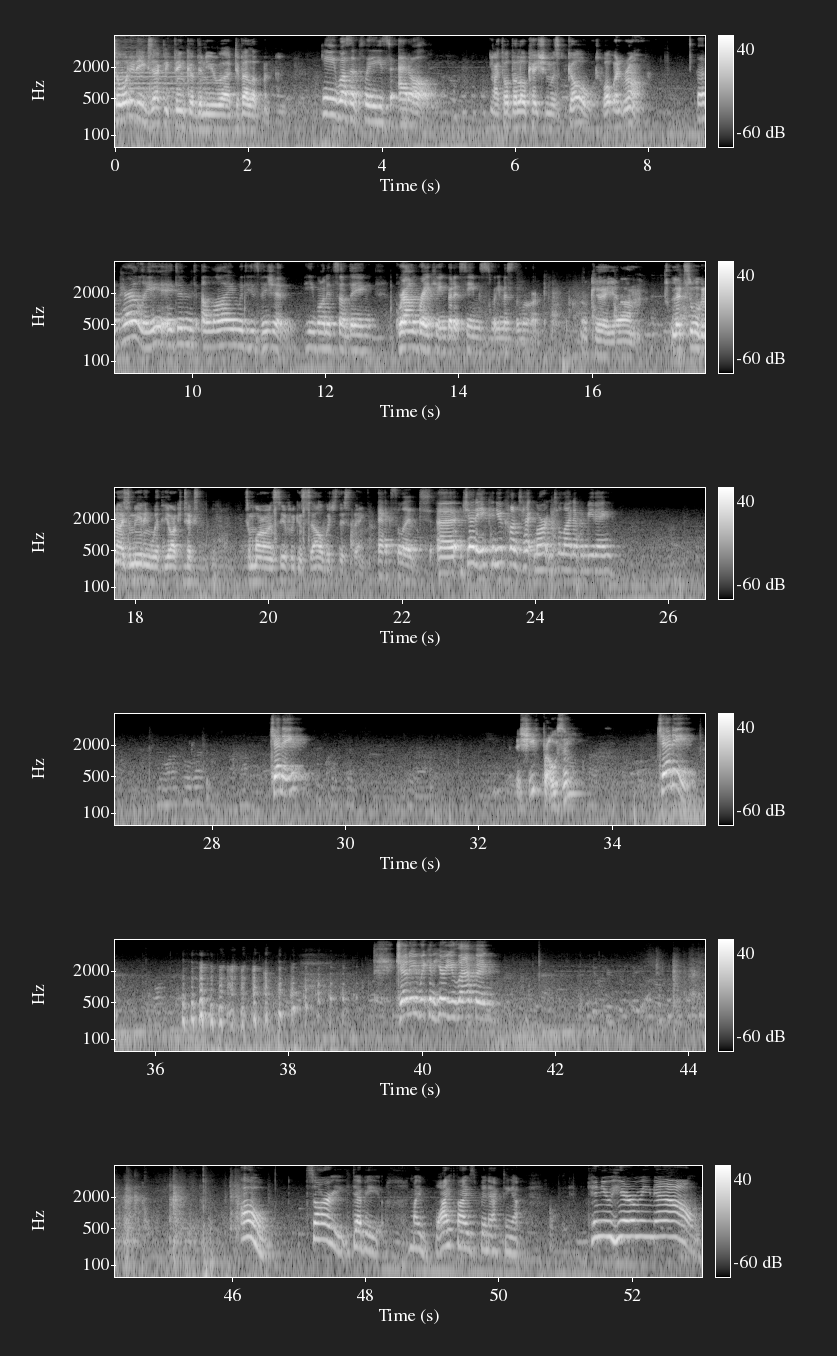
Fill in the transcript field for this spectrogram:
So what did he exactly think of the new uh, development? He wasn't pleased at all. I thought the location was gold. What went wrong? Apparently, it didn't align with his vision. He wanted something groundbreaking, but it seems we missed the mark. Okay, um, let's organize a meeting with the architects tomorrow and see if we can salvage this thing. Excellent. Uh, Jenny, can you contact Martin to line up a meeting? Jenny? Is she frozen? Jenny! Jenny, we can hear you laughing. Oh, sorry, Debbie. My Wi Fi's been acting up. Can you hear me now?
